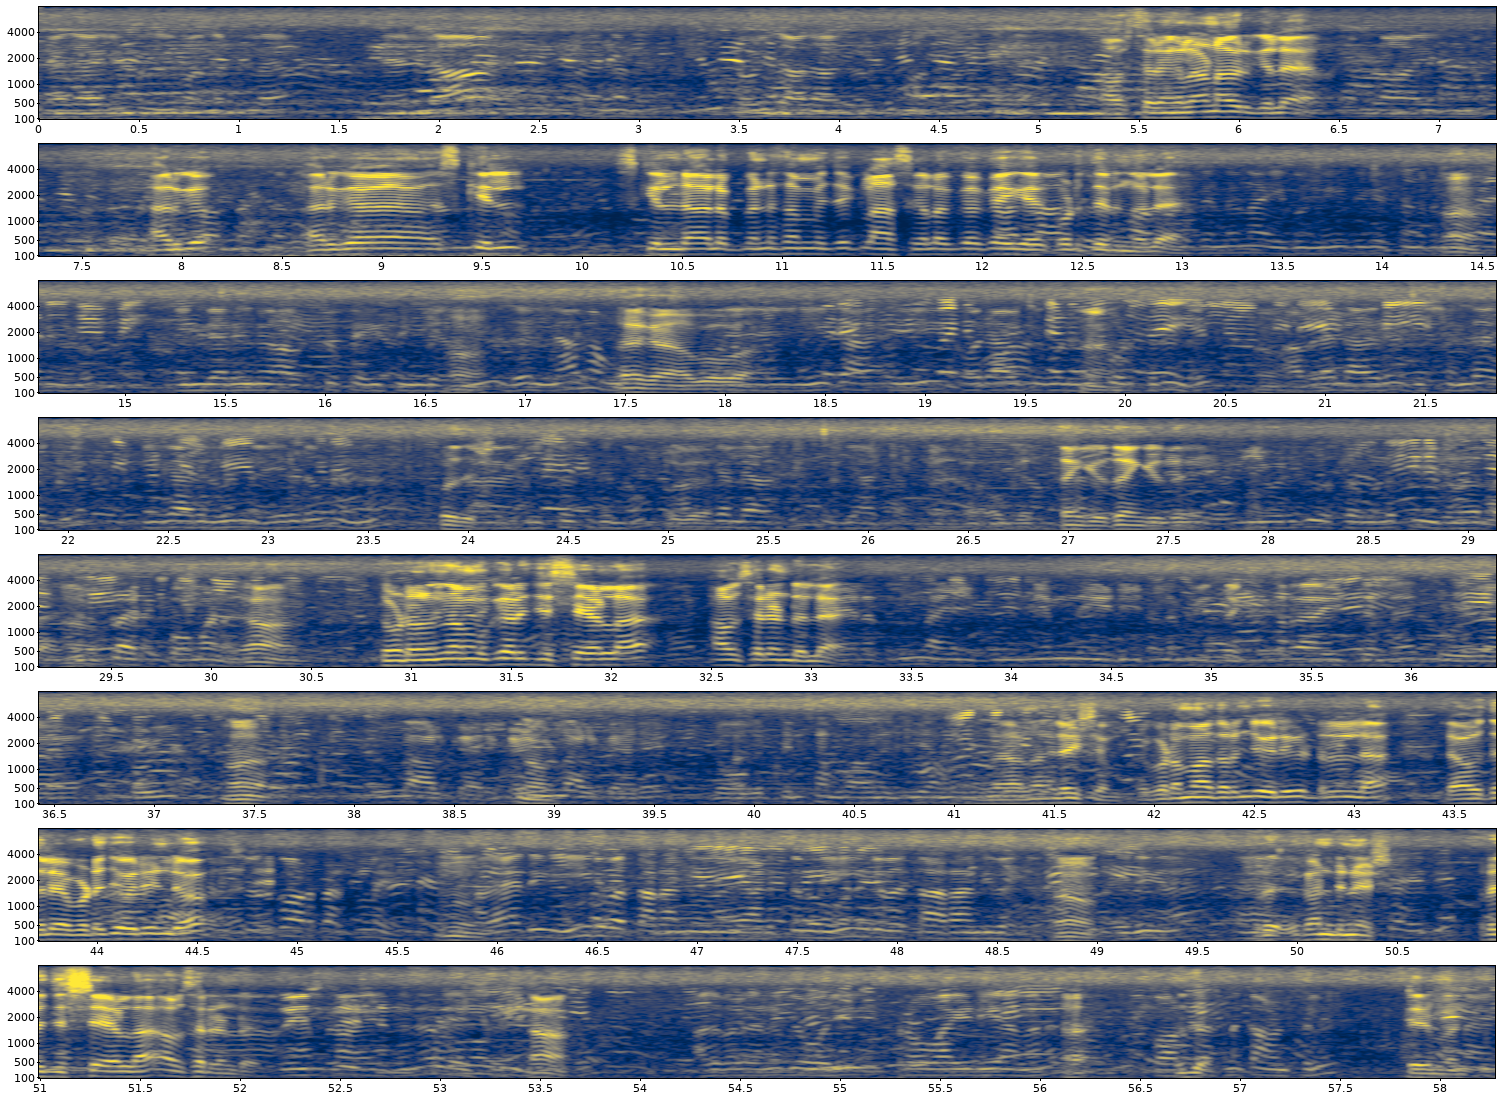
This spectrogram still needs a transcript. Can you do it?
ഏതായാലും ഈ വന്നിട്ടുള്ള എല്ലാ എന്താണ് തൊഴിൽദാതാക്കൾക്കും അവസരങ്ങളാണ് അവർക്ക് അല്ലേ? അവർക്ക് അവർക്ക് സ്കിൽ സ്കിൽ ഡെവലപ്മെന്റ് സംബന്ധിച്ച് ക്ലാസ്സുകളൊക്കെ കൈ കൊടുത്തിരുന്നു അല്ലേ? തന്നെ നൈപുണ്യ വികസനത്തിന്റെ കാര്യങ്ങളും ഇന്റർവ്യൂവിന് ഹൗസ് ടു ഫേസ് ഇന്റർവ്യൂ ഇതെല്ലാം നമ്മൾ അതൊക്കെ പോവാം. ഈ കാ- ഈ ഒരാഴ്ചക്കുള്ളിൽ കൊടുത്തിട്ടുണ്ട്. അവരെല്ലാവരും efficient ആയിട്ട് ഈ കാര്യങ്ങൾ നേരിടും എന്ന് പ്രതീക്ഷിക്കുന്നു. വിശ്വസിക്കുന്നു. അവർക്ക് എല്ലാവർക്കും വിദ്യാഭ്യാസം okay. Thank you thank you ഈ ഒരു ദിവസം കൊണ്ട് തീരുന്നതല്ല ഒരു പ്ലാറ്റ്ഫോമാണ് ആ. തുടർന്ന് നമുക്ക് രജിസ്റ്റർ ചെയ്യാനുള്ള അവസരം ഉണ്ടല്ലേ നൈപുണ്യം നേടിയിട്ടുള്ള വിദഗ്ധരായിട്ടുള്ള തൊഴിൽ ആൾക്കാർ കഴിവുള്ള ആൾക്കാരെ ലോകത്തിന് സംഭാവന ചെയ്യാൻ അതാണ് ലക്ഷ്യം. ഇവിടെ മാത്രം ജോലി കിട്ടലില്ല. ലോകത്തിൽ എവിടെ ജോലി ഉണ്ടോ? അതായത് ഈ ഇരുപത്തി ആറാം തീയതി മുതൽ അടുത്ത മെയ് ഇരുപത്തി ആറാം തീയതി വരെ ആ. ഇതിങ്ങനെ കണ്ടിന്യൂഷൻ രജിസ്റ്റർ ചെയ്യാനുള്ള അവസരമുണ്ട്. ആ. അതുപോലെ തന്നെ ജോലി പ്രൊവൈഡ് ചെയ്യാനാണ് കോർപ്പറേഷൻ കൗൺസിൽ തീരുമാനിച്ചു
